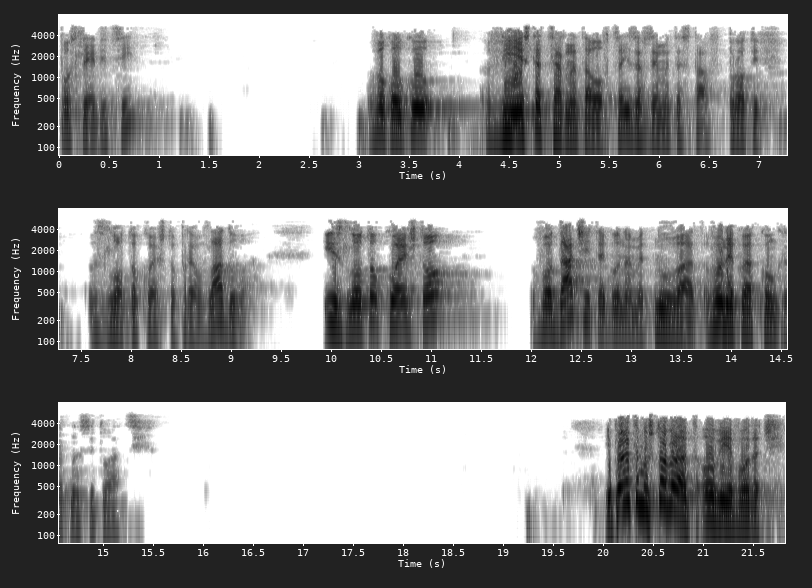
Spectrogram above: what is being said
последици, во колку вие сте црната овца и завземете став против злото кое што преовладува и злото кое што водачите го наметнуваат во некоја конкретна ситуација. И понатаму што велат овие водачи?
